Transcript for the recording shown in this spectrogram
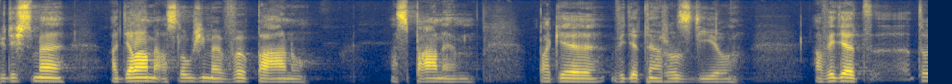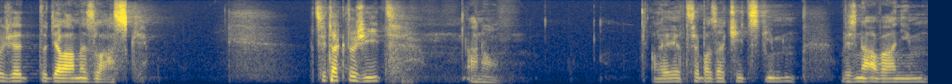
když jsme a děláme a sloužíme v Pánu a s Pánem, pak je vidět ten rozdíl a vidět to, že to děláme z lásky. Chci takto žít, ano. Ale je třeba začít s tím vyznáváním.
